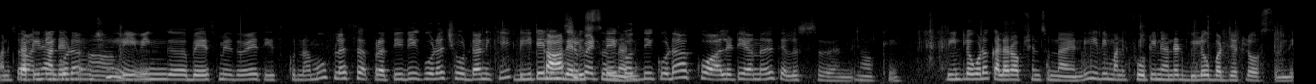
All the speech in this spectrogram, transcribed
మనకి 1300 కూడా నుంచి- వీవింగ్ బేస్ మీదే తీసుకున్నాము. ప్లస్ ప్రతిదీ కూడా చూడడానికి కాస్ట్ పెట్టే. కొద్దీ కూడా క్వాలిటీ అన్నది తెలుస్తుందండి. ఓకే. దీంట్లో కూడా కలర్ ఆప్షన్స్ ఉన్నాయండి. ఇది మనకి ఫోర్టీన్ హండ్రెడ్ బిలో బడ్జెట్లో వస్తుంది.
